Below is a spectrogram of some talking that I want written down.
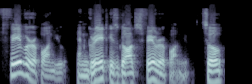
favor upon you. And great is God's favor upon you. So,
